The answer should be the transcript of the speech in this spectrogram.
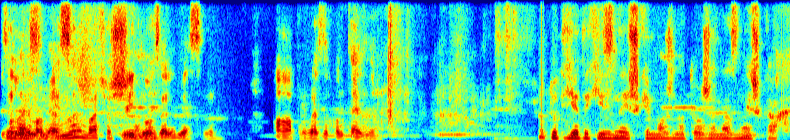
взагалі нема м'яса. Ну, бачиш, Лідло вони- взагалі м'яса? нема? А, привезли контейнер. Ну, Тут є такі знижки, можна теж на знижках.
